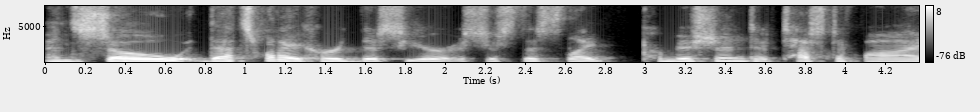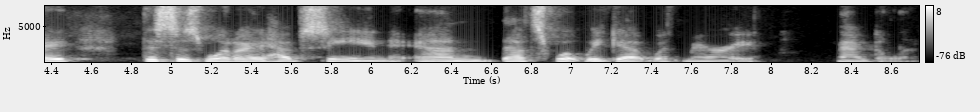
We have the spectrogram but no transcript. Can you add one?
And so that's what I heard this year is just this like permission to testify this is what I have seen. And that's what we get with Mary Magdalene.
